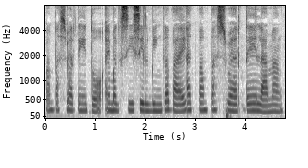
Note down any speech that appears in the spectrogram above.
pampaswerte ito ay magsisilbing gabay at pampaswerte lamang.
